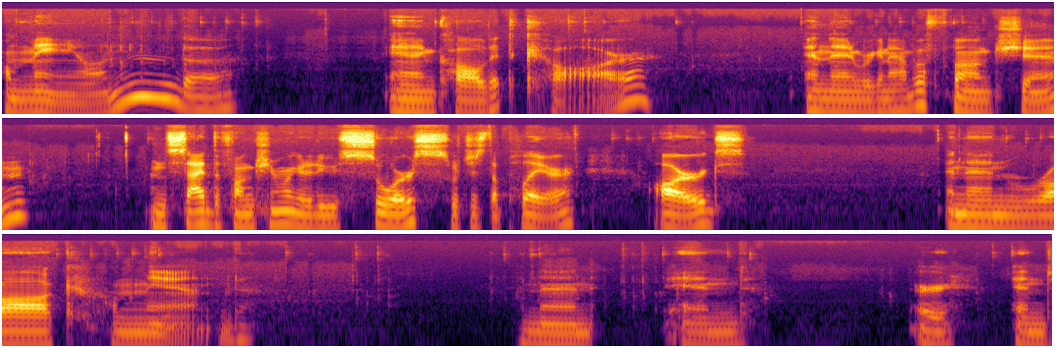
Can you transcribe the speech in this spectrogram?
command and call it car. And then we're going to have a function. Inside the function, we're going to do source, which is the player, args, and then raw command. And then end or end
